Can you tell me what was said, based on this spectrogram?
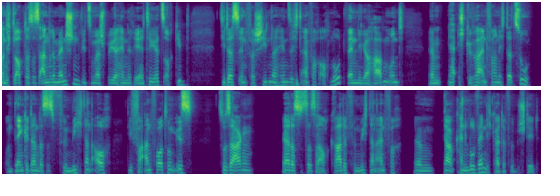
Und ich glaube, dass es andere Menschen, wie zum Beispiel ja Henriette jetzt auch gibt, die das in verschiedener Hinsicht einfach auch notwendiger haben. Und ähm, ja, ich gehöre einfach nicht dazu und denke dann, dass es für mich dann auch die Verantwortung ist, zu sagen, ja, dass es das auch gerade für mich dann einfach ähm, ja, keine Notwendigkeit dafür besteht.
